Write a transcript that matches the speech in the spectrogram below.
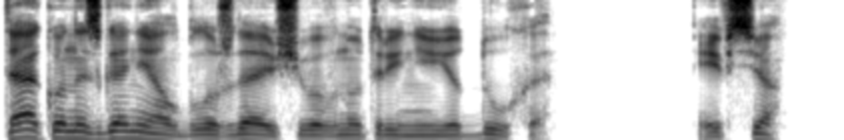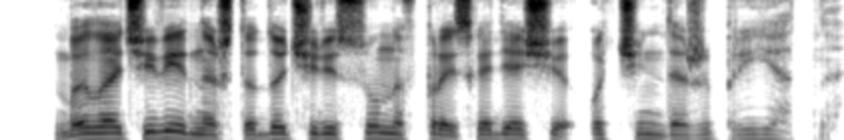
Так он изгонял блуждающего внутри нее духа. И все. Было очевидно, что дочери Сунов происходящее очень даже приятно.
